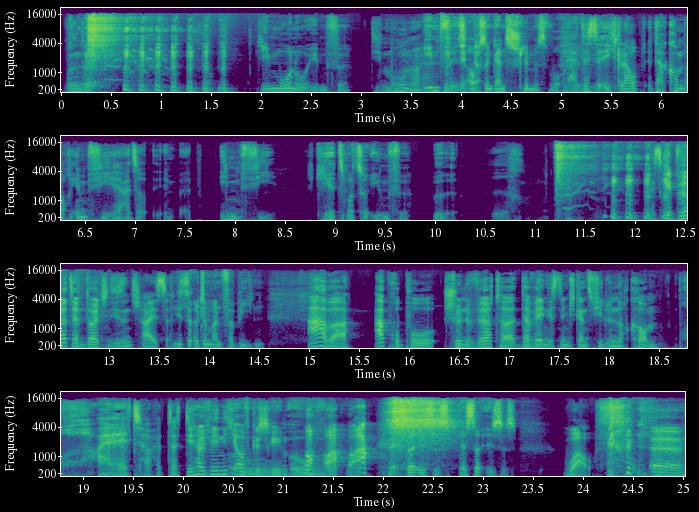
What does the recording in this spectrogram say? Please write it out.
Wo sind das? Die Mono-Impfe. Die Mono. Impfe ist auch so ein ganz schlimmes Wort. Ja, das, ich glaube, da kommt auch Impfi her. Also Im- Impfi. ich gehe jetzt mal zur Impfe. Es gibt Wörter im Deutschen, die sind scheiße. Die sollte man verbieten. Aber, apropos schöne Wörter, da werden jetzt nämlich ganz viele noch kommen. Boah, Alter, das, den habe ich mir nicht Oh, aufgeschrieben. oh. Besser ist es, besser ist es. wow. äh,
